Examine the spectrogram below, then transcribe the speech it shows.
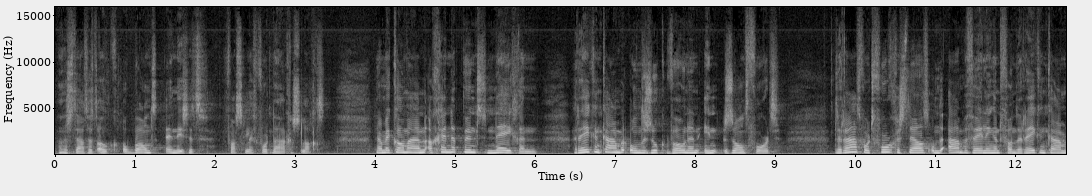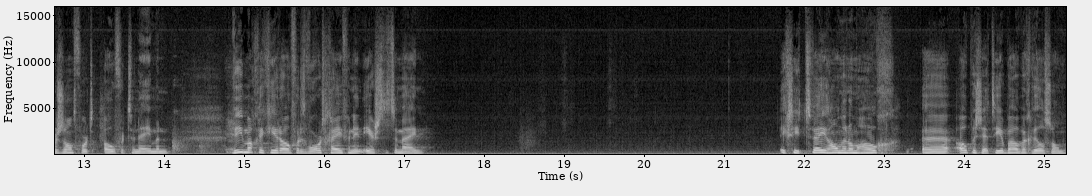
Dan staat het ook op band en is het vastgelegd voor het nageslacht. Daarmee komen we aan agenda punt 9. Rekenkameronderzoek wonen in Zandvoort. De raad wordt voorgesteld om de aanbevelingen van de Rekenkamer Zandvoort over te nemen. Wie mag ik hierover het woord geven in eerste termijn? Ik zie twee handen omhoog. Uh, openzetten, heer Bouwberg-Wilson.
